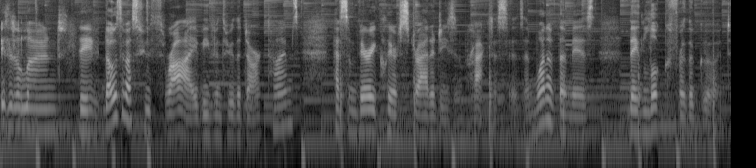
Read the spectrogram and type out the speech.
is it a learned thing? Those of us who thrive even through the dark times have some very clear strategies and practices. And one of them is they look for the good.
